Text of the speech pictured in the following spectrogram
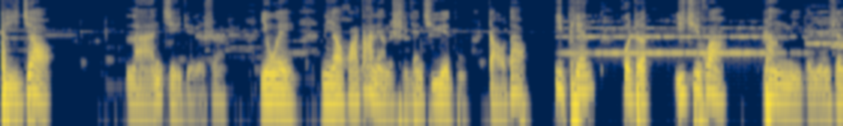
比较难解决的事儿，因为你要花大量的时间去阅读，找到一篇或者一句话，让你的人生，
